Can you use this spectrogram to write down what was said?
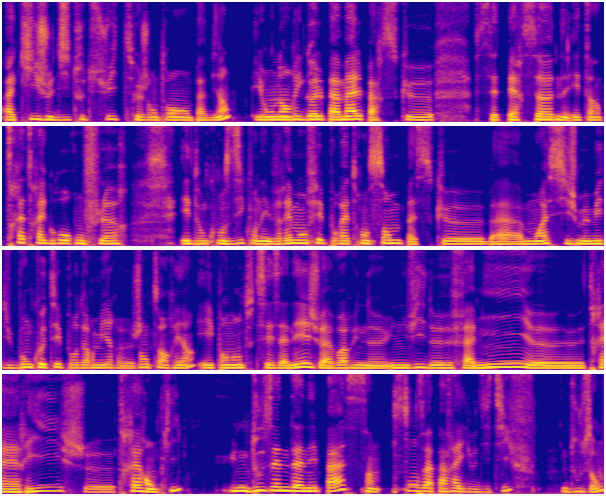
à qui je dis tout de suite que j'entends pas bien. Et on en rigole pas mal parce que cette personne est un très très gros ronfleur. Et donc on se dit qu'on est vraiment fait pour être ensemble parce que bah, moi, si je me mets du bon côté pour dormir, euh, j'entends rien. Et pendant toutes ces années, je vais avoir une, une vie de famille très riche, très remplie. Une douzaine d'années passent sans appareil auditif. 12 ans.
